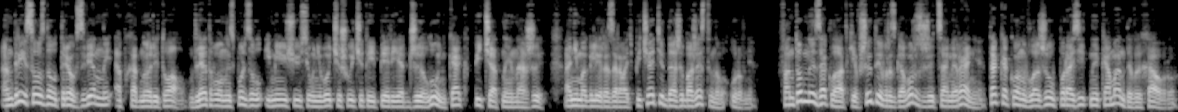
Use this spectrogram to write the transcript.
Андрей создал трехзвенный обходной ритуал. Для этого он использовал имеющиеся у него чешуйчатые перья Джи-Лунь как печатные ножи. Они могли разорвать печати даже божественного уровня. Фантомные закладки, вшитые в разговор с жрецами ранее, так как он вложил паразитные команды в их ауру,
